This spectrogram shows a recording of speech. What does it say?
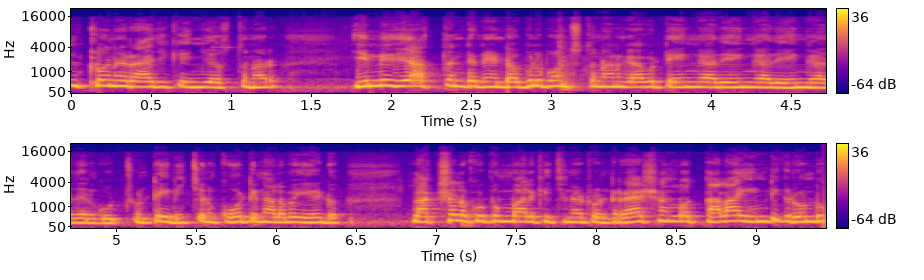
ఇంట్లోనే రాజకీయం చేస్తున్నారు. ఇన్ని చేస్తుంటే నేను డబ్బులు పంచుతున్నాను కాబట్టి ఏం కాదు ఏం కాదు ఏం కాదు అని కూర్చుంటే ఈయన ఇచ్చిన కోటి నలభై ఏడు లక్షల కుటుంబాలకు ఇచ్చినటువంటి రేషన్లో తలా ఇంటికి రెండు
